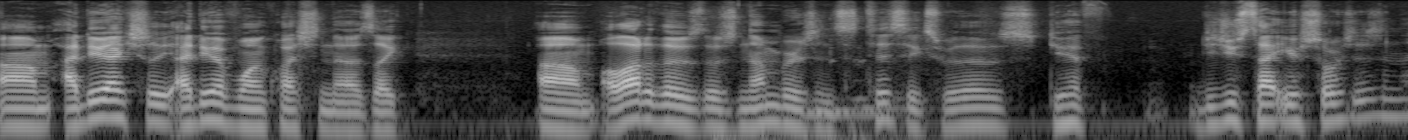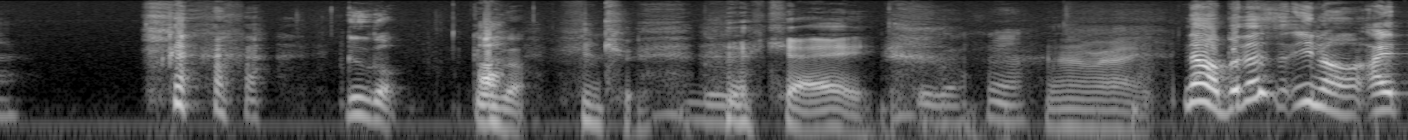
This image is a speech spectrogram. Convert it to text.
Um, I do actually. I do have one question though. Is like, um, a lot of those those numbers and statistics were those. Do you have? Did you cite your sources in there? Google, Google, Ah, okay. Google. Yeah. All right. No, but that's you know I.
